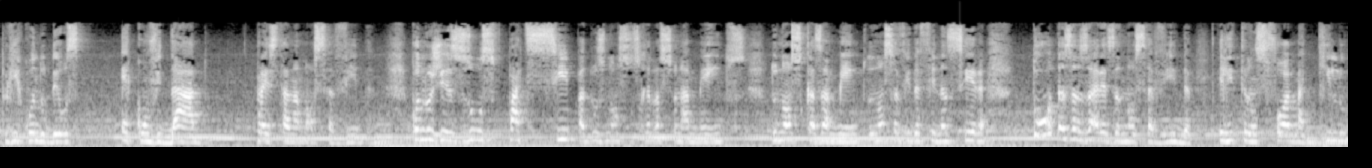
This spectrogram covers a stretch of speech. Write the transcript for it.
Porque quando Deus é convidado para estar na nossa vida, quando Jesus participa dos nossos relacionamentos, do nosso casamento, da nossa vida financeira, todas as áreas da nossa vida, Ele transforma aquilo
